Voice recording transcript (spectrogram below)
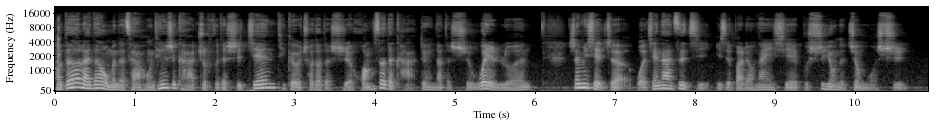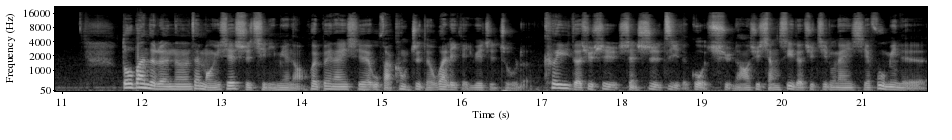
好的，来到我们的彩虹天使卡祝福的时间，替各位抽到的是黄色的卡，对应到的是胃轮，上面写着：“我接纳自己，一直保留那一些不适用的旧模式。”多半的人呢，在某一些时期里面哦，会被那一些无法控制的外力给约制住了，刻意的去去审视自己的过去，然后去详细的去记录那一些负面的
